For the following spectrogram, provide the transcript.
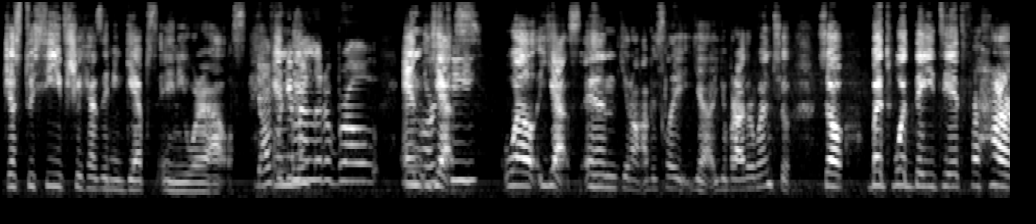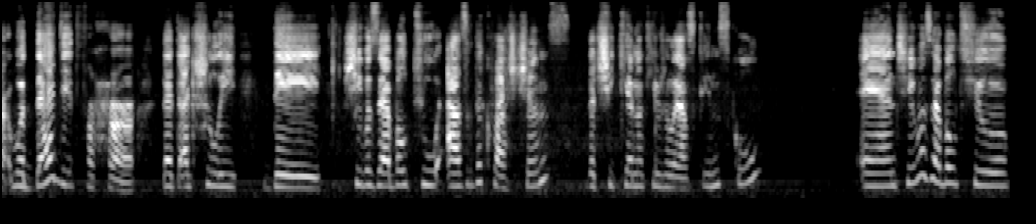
just to see if she has any gaps anywhere else. Don't And forget then- my little bro. and RT. yes well yes and you know obviously yeah your brother went too so but what they did for her what they did for her that actually they she was able to ask the questions that she cannot usually ask in school and she was able to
